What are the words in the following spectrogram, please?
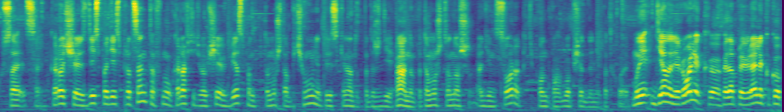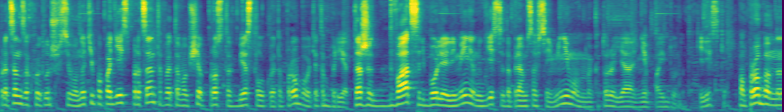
Кусается. Короче, здесь по 10%, ну, крафтить вообще в беспант, потому что, а почему мне 3 скина тут, подожди? А, ну, потому что нож 1.40, типа, он вообще туда не подходит. Мы делали ролик, э, когда проверяли, какой процент заходит лучше всего. Ну, типа, по 10% это вообще просто в бестолку это пробовать, это бред. Даже 20 более или менее, но 10 это прям совсем минимум, на который я не пойду на такие риски. Попробуем на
